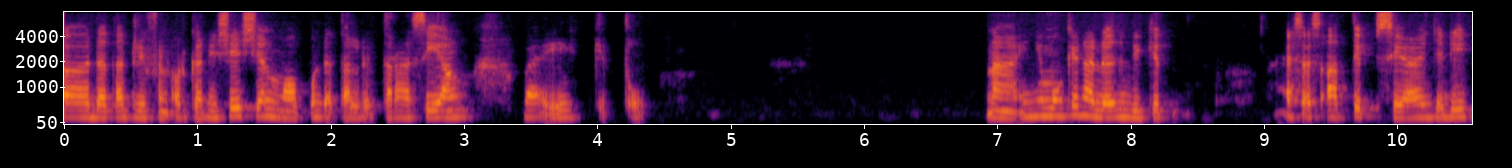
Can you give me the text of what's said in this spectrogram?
uh, data driven organization maupun data literasi yang baik gitu. Nah, ini mungkin ada sedikit SSA tips ya. Jadi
